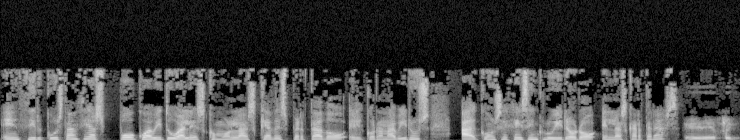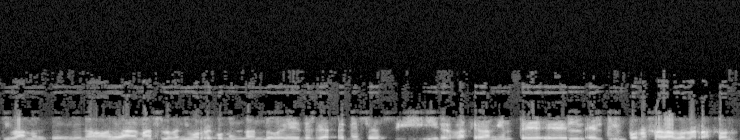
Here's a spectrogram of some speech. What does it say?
En circunstancias poco habituales como las que ha despertado el coronavirus, ¿aconsejáis incluir oro en las carteras? Eh, efectivamente, ¿no? Además, lo venimos recomendando eh, desde hace meses y, desgraciadamente el, el tiempo nos ha dado la razón.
